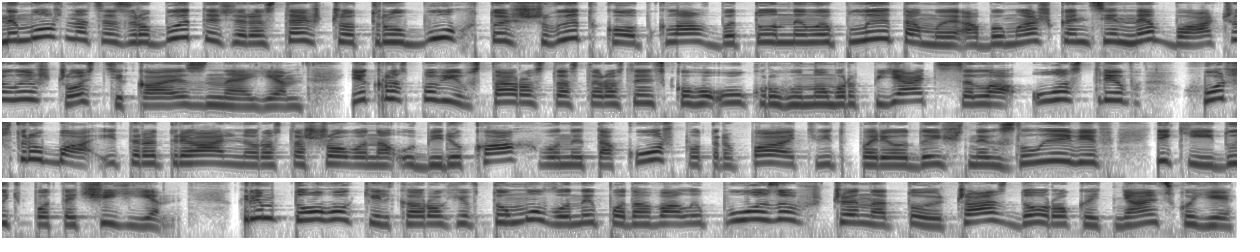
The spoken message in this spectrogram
Не можна це зробити через те, що трубу хтось швидко обклав бетонними плитами, аби мешканці не бачили, що стікає з неї. Як розповів староста Старостинського округу номер 5 села Острів, хоч труба і територіально розташована у бірюках, вони також потерпають від періодичних зливів, які йдуть по течії. Крім того, кілька років тому вони подавали позов ще на той час до Рокитнянської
